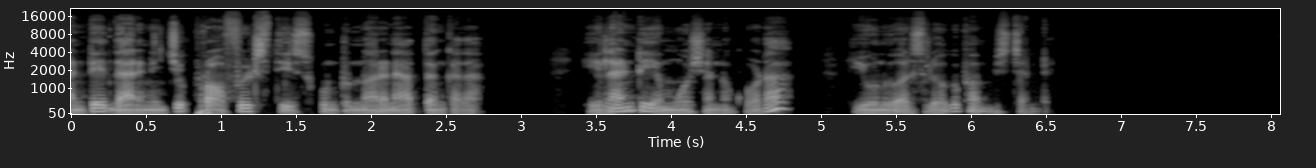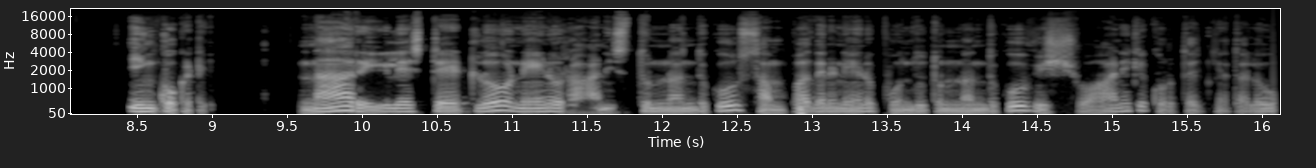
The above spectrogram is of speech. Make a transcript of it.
అంటే దాని నుంచి ప్రాఫిట్స్ తీసుకుంటున్నారని అర్థం కదా! ఇలాంటి ఎమోషన్‌ను కూడా యూనివర్స్‌లోకి పంపించండి. ఇంకొకటి. నా రియల్ ఎస్టేట్‌లో నేను రాణిస్తున్నందుకు, సంపదని నేను పొందుతున్నందుకు విశ్వానికి కృతజ్ఞతలు.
